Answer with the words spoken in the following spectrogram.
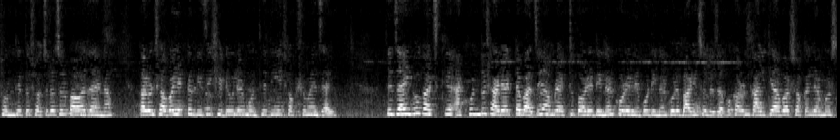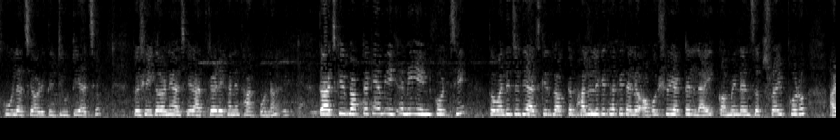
সন্ধে তো সচরাচর পাওয়া যায় না। কারণ সবাই একটা বিজি শিডিউলের মধ্যে দিয়ে সবসময় যাই তো যাই হোক, আজকে এখন তো সাড়ে আটটা বাজে, আমরা একটু পরে ডিনার করে নেব ডিনার করে বাড়ি চলে যাব। কারণ কালকে আবার সকালে আমার স্কুল আছে, অরিতের ডিউটি আছে। তো সেই কারণে আজকে রাত্রে আর এখানে থাকব না। তো আজকের ব্লগটাকে আমি এখানেই এন্ড করছি। তোমাদের যদি আজকের ব্লগটা ভালো লেগে থাকে, তাহলে অবশ্যই একটা লাইক কমেন্ট অ্যান্ড সাবস্ক্রাইব করো। আর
